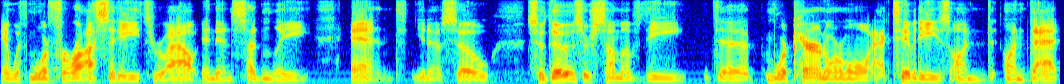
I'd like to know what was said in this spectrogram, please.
and with more ferocity throughout and then suddenly end you know so so those are some of the the more paranormal activities on on that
